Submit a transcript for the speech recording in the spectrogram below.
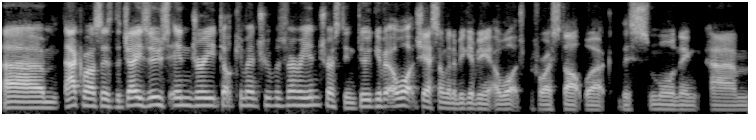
Um, Akmal says the Jesus injury documentary was very interesting. Do give it a watch. Yes, I'm going to be giving it a watch before I start work this morning. Um,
